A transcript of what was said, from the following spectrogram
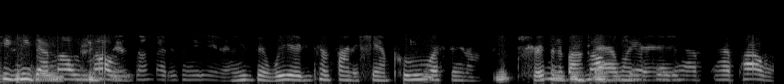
He need that Molly Molly. somebody's hair, and he's been weird. He can't find his shampoo. I seen him tripping about needs that one day. to have have power.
